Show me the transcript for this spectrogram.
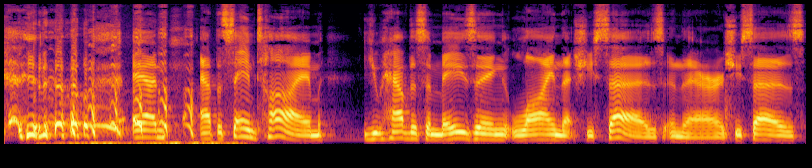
you know. and at the same time, you have this amazing line that she says in there. She says,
